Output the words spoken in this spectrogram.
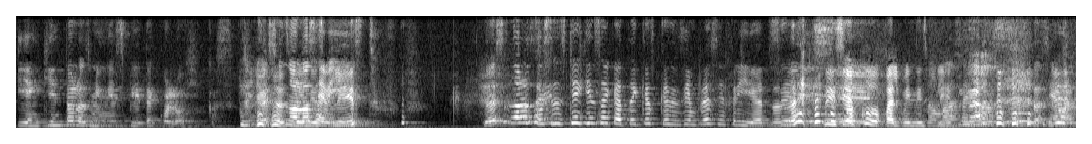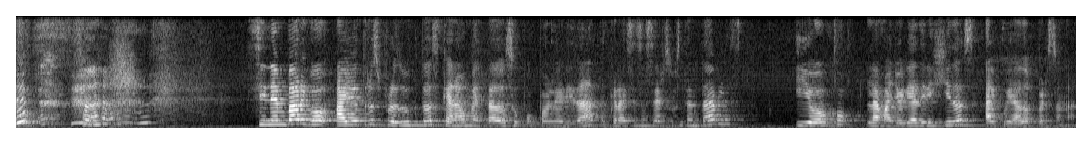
Y en quinto, los mini split ecológicos. Que yo esos no los he split. visto. Yo esos no los he Pues es que aquí en Zacatecas casi siempre hace frío, entonces... Sí se ocupa el mini split. Nomás hay dos estaciones. Sin embargo, hay otros productos que han aumentado su popularidad gracias a ser sustentables. Y ojo, la mayoría dirigidos al cuidado personal.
